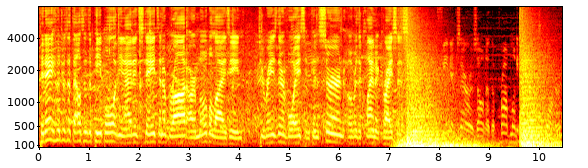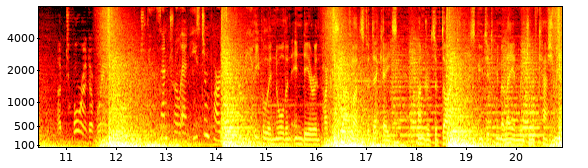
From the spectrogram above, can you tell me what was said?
Today, hundreds of thousands of people in the United States and abroad are mobilizing to raise their voice and concern over the climate crisis. Phoenix, Arizona, the problem water, a torrent of rain. in central and eastern parts of Korea. People in northern India and Pakistan floods for decades. Hundreds have died in the disputed Himalayan region of Kashmir.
